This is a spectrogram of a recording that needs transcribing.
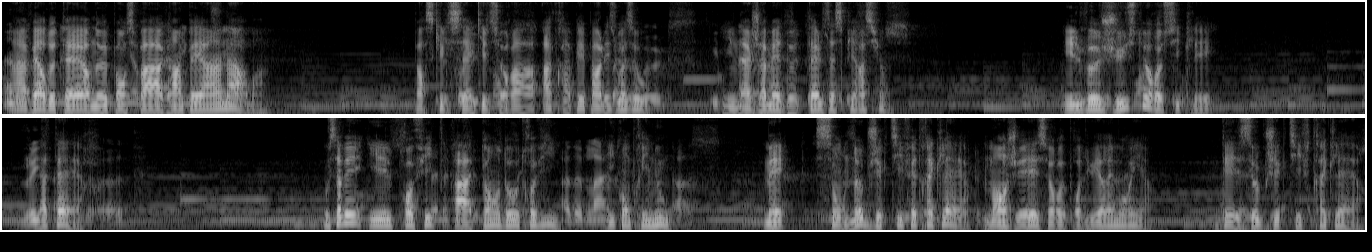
Un ver de terre ne pense pas à grimper à un arbre, parce qu'il sait qu'il sera attrapé par les oiseaux. Il n'a jamais de telles aspirations. Il veut juste recycler la terre. Vous savez, il profite à tant d'autres vies, y compris nous, mais son objectif est très clair, manger, se reproduire et mourir. Des objectifs très clairs.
